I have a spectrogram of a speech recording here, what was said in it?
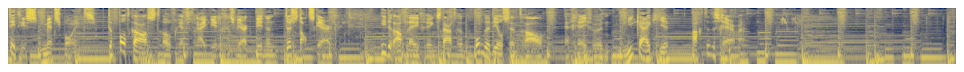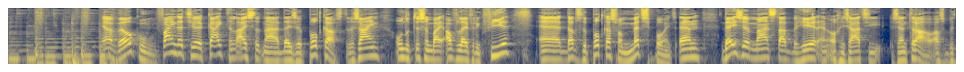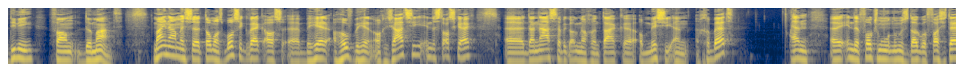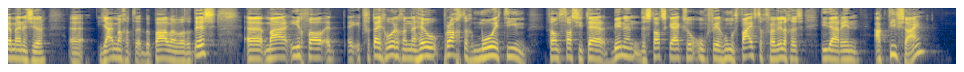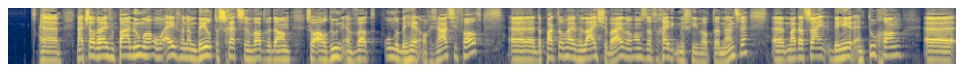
Dit is Matchpoint, de podcast over het vrijwilligerswerk binnen de Stadskerk. Iedere aflevering staat er een onderdeel centraal en geven we een uniek kijkje achter de schermen. Ja, welkom. Fijn dat je kijkt en luistert naar deze podcast. We zijn ondertussen bij aflevering 4. Uh, dat is de podcast van Matchpoint. En deze maand staat beheer en organisatie centraal als bediening van de maand. Mijn naam is uh, Thomas Bos. Ik werk als uh, beheer, hoofdbeheer en organisatie in de Stadskerk. daarnaast heb ik ook nog een taak op missie en gebed. En uh, in de volksmond noemen ze het ook wel facilitair manager. Uh, jij mag het eh, bepalen wat het is. Maar in ieder geval, ik vertegenwoordig een heel prachtig, mooi team van facilitair binnen de Stadskerk. Zo ongeveer 150 vrijwilligers die daarin actief zijn. Uh, nou, ik zal er even een paar noemen om even een beeld te schetsen wat we dan zoal doen en wat onder beheer en organisatie valt. Uh, daar pak ik toch even een lijstje bij, want anders dan vergeet ik misschien wat uh, mensen. maar dat zijn beheer en toegang,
